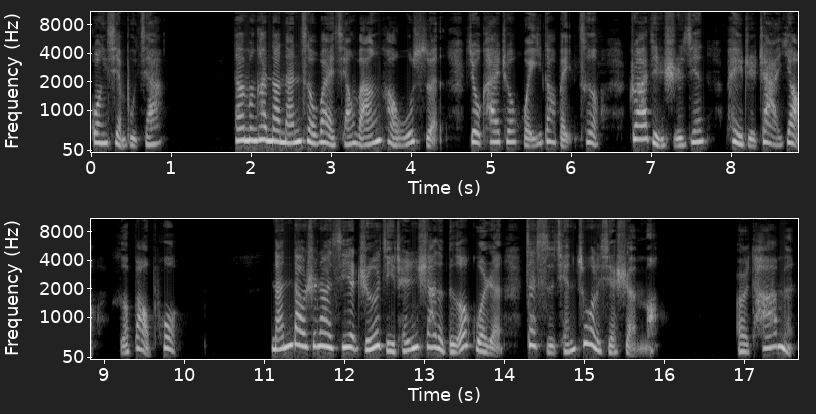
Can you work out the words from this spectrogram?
光线不佳。他们看到南侧外墙完好无损，就开车回到北侧，抓紧时间配置炸药。和爆破？难道是那些折戟沉沙的德国人在死前做了些什么，而他们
